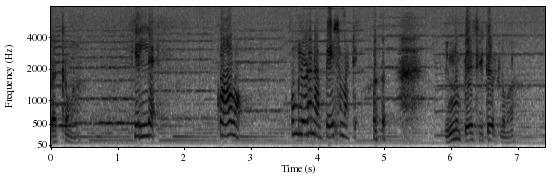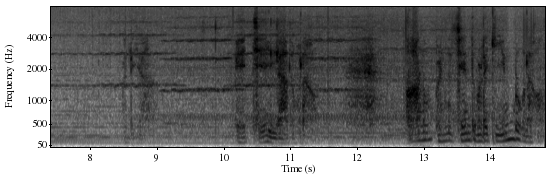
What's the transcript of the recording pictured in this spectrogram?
வெக்கமா? இல்ல. கோபம் உங்களோட நான் பேச மாட்டேன். இன்னும் பேசிக்கிட்டே இருக்கணுமா? மல்லிகா பேச்சே இல்லாத உலகம். ஆணும் பெண்ணும் சேர்ந்து வடக்கி இன்ப உலகம்.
